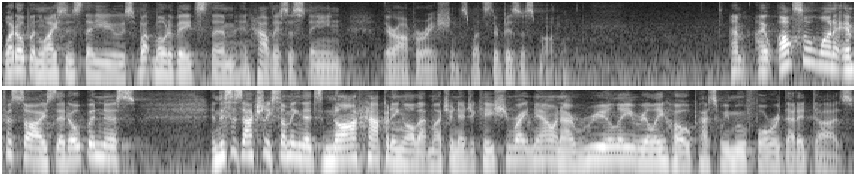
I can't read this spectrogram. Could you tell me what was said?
what open license they use, what motivates them, and how they sustain their operations. What's their business model? Um, I also want to emphasize that openness, and this is actually something that's not happening all that much in education right now, and I really, really hope as we move forward that it does.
